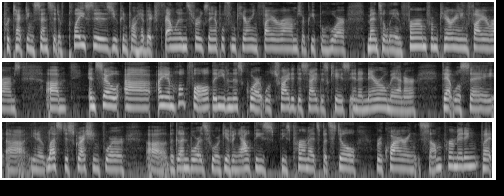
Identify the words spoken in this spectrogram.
protecting sensitive places. You can prohibit felons, for example, from carrying firearms or people who are mentally infirm from carrying firearms. Um, and so uh, I am hopeful that even this court will try to decide this case in a narrow manner that will say, uh, you know, less discretion for uh, the gun boards who are giving out these these permits, but still requiring some permitting. But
